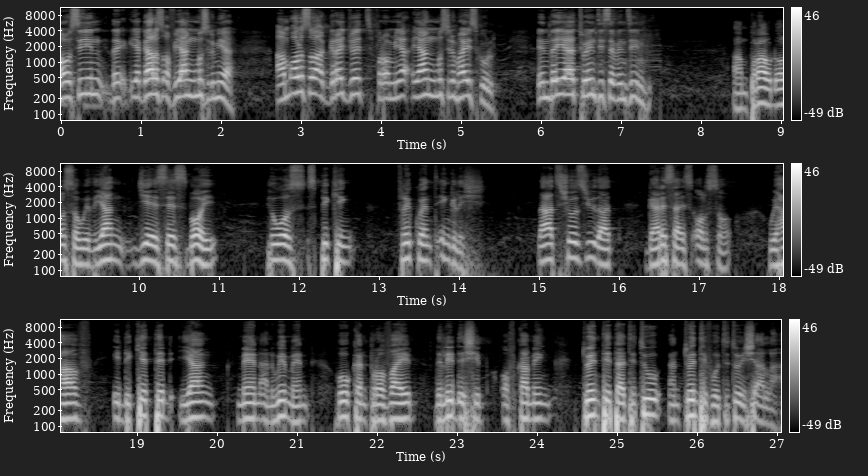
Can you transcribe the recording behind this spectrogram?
I was seeing the girls of Young Muslim here. I'm also a graduate from Young Muslim High School in the year 2017. I'm proud also with young GSS boy who was speaking frequent English. That shows you that Garissa is also, we have educated young men and women who can provide the leadership of coming 2032 and 2042 inshallah.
